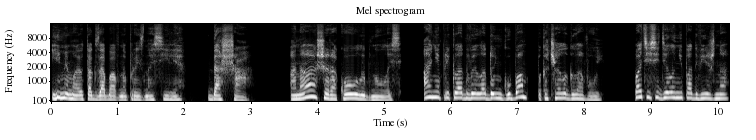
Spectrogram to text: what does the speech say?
Имя мое так забавно произносили. Даша. Она широко улыбнулась. Аня, прикладывая ладонь к губам, покачала головой. Пати сидела неподвижно,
